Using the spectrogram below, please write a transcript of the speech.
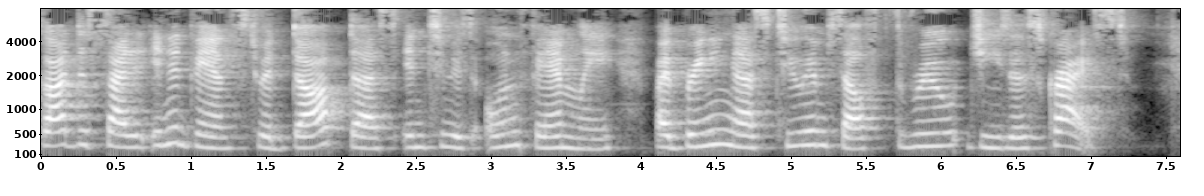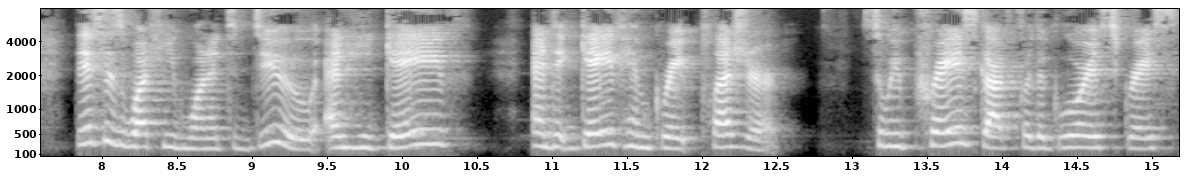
God decided in advance to adopt us into his own family by bringing us to himself through Jesus Christ. This is what he wanted to do, and he gave, and it gave him great pleasure. So we praise God for the glorious grace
